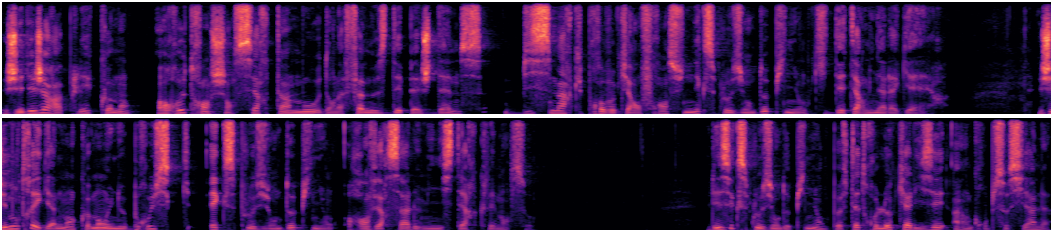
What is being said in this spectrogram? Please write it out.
J'ai déjà rappelé comment, en retranchant certains mots dans la fameuse dépêche d'Ems, Bismarck provoqua en France une explosion d'opinion qui détermina la guerre. J'ai montré également comment une brusque explosion d'opinion renversa le ministère Clémenceau. Les explosions d'opinion peuvent être localisées à un groupe social,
